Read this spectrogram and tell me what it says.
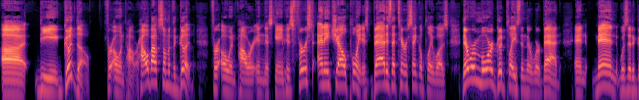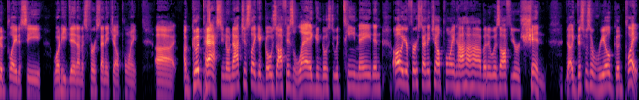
Uh, the good, though, for Owen Power? How about some of the good for Owen Power in this game? His first NHL point, as bad as that Tarasenko play was, there were more good plays than there were bad. And man, was it a good play to see what he did on his first NHL point. Uh, a good pass, you know, not just like it goes off his leg and goes to a teammate and, oh, your first NHL point, ha ha ha, but it was off your shin. Like, this was a real good play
